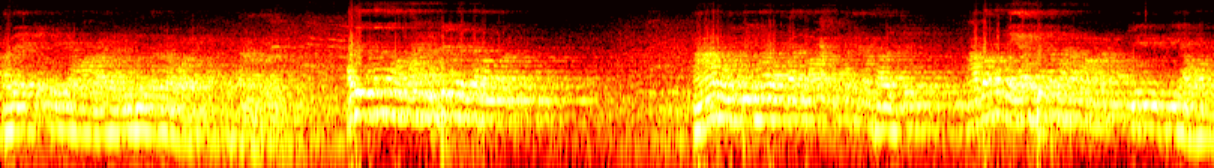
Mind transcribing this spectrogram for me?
അത് ഏറ്റവും വലിയ അവാർഡാണ് ഉന്നത അവാർഡ് അത് ഇവിടെ നിന്ന് വന്നാൽ കുട്ടികളെല്ലാം വന്ന് ആറ് ഒളിമ്പിന്മാരുണ്ടായ ആശുപത്രിക്കാൻ സാധിച്ചു അവരുടെ നേതൃത്വ ഫലമാണ് ഈ കിട്ടിയ അവാർഡ്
